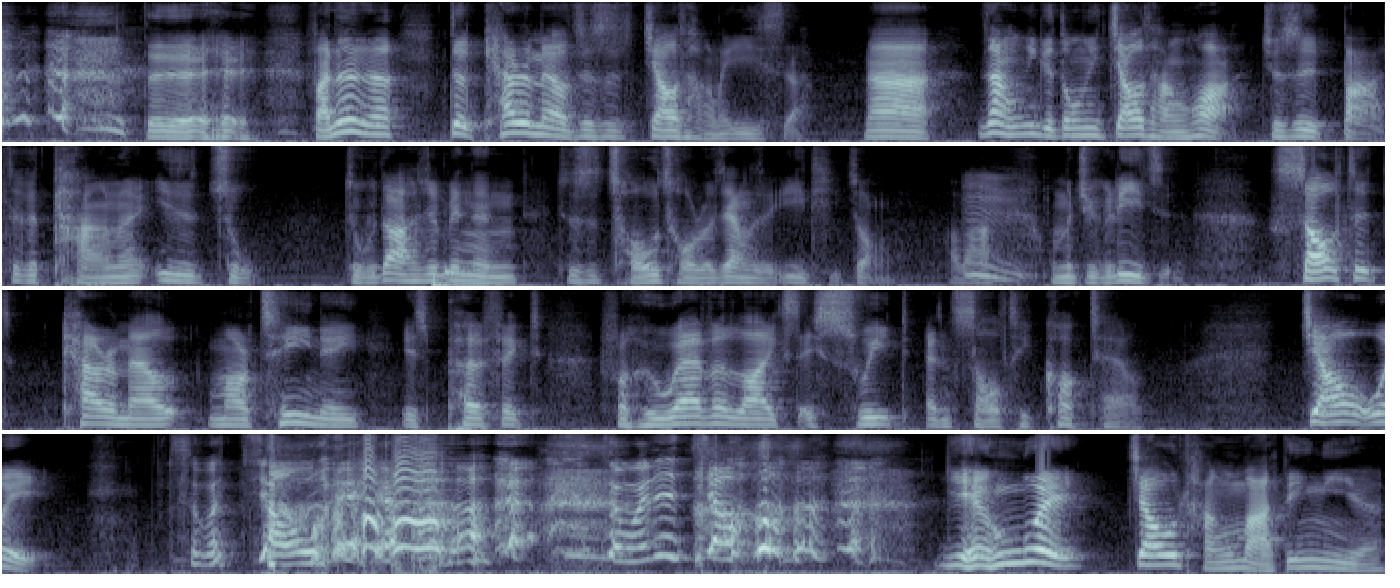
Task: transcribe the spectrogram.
对对对，反正呢，这 caramel 就是焦糖的意思啊。那让一个东西焦糖化，就是把这个糖呢一直煮，煮到它就变成就是稠稠的这样子的液体状，好吧？嗯我们举个例子，salted caramel martini is perfect for whoever likes a sweet and salty cocktail。焦味、什么焦味啊？怎么是焦？盐味焦糖马丁尼啊，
